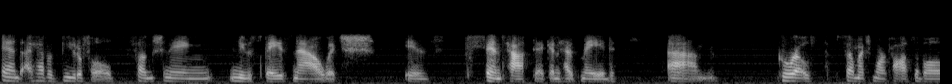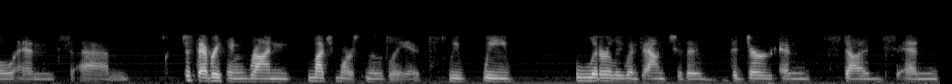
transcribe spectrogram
and I have a beautiful, functioning new space now, which is fantastic and has made um, growth so much more possible and um, just everything run much more smoothly. It's we we literally went down to the the dirt and studs and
